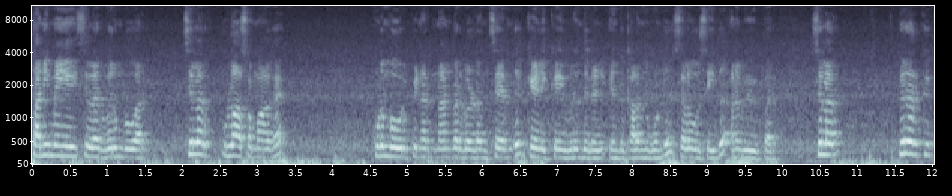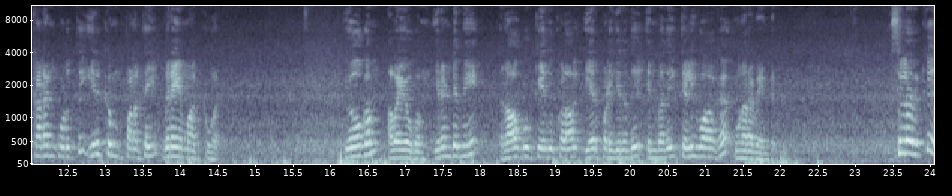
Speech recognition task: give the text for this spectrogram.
தனிமையை சிலர் விரும்புவர். சிலர் உல்லாசமாக குடும்ப உறுப்பினர் நண்பர்களுடன் சேர்ந்து கேளிக்கை விருந்துகள் என்று கலந்து கொண்டு செலவு செய்து அனுபவிப்பர். சிலர் பிறருக்கு கடன் கொடுத்து இருக்கும் பணத்தை விரயமாக்குவர். யோகம் அவயோகம் இரண்டுமே ராகு கேதுக்களால் ஏற்படுகிறது என்பதை தெளிவாக உணர வேண்டும். சிலருக்கு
